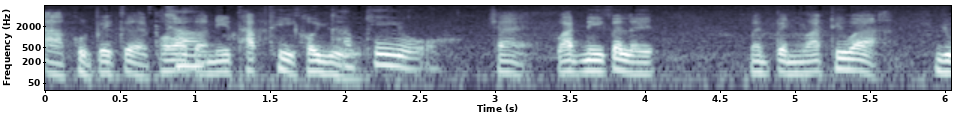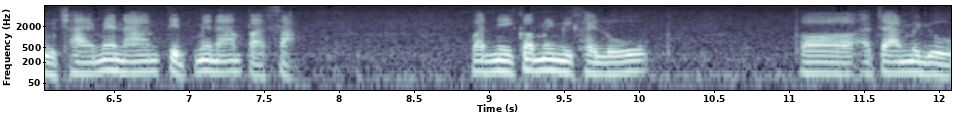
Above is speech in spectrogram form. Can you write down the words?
อ่าขุดไปเกิด เพราะว่าตอนนี้ทับที่เขาอยู่ครับที่อยู่ ใช่ วัดนี้ก็เลย มันเป็นวัดที่ว่าอยู่ชายแม่น้ำติดแม่น้ำป่าสัก วัดนี้ก็ไม่มีใครรู้ พออาจารย์มาอยู่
